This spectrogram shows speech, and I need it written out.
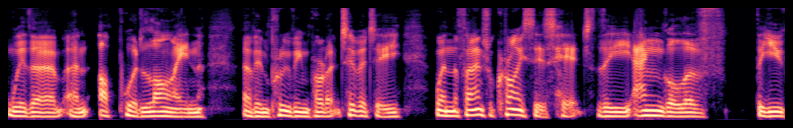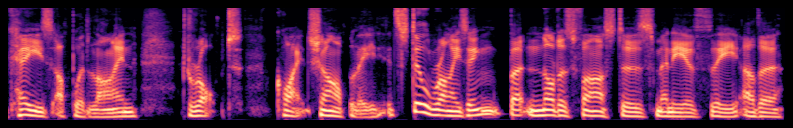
with a, an upward line of improving productivity, when the financial crisis hit, the angle of the UK's upward line dropped quite sharply. It's still rising, but not as fast as many of the other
